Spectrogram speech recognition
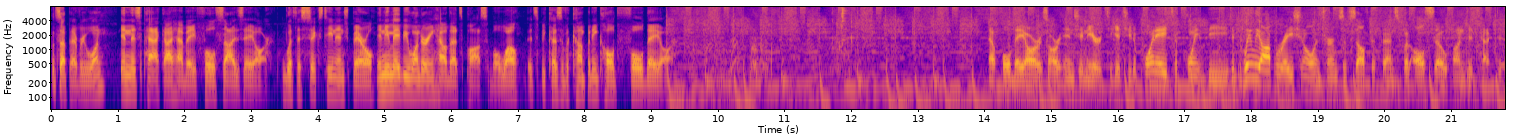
What's up, everyone? In this pack, I have a full-size AR with a 16-inch barrel, and you may be wondering how that's possible. Well, it's because of a company called Fold AR. Now, Fold ARs are engineered to get you to point A to point B, completely operational in terms of self-defense, but also undetected.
